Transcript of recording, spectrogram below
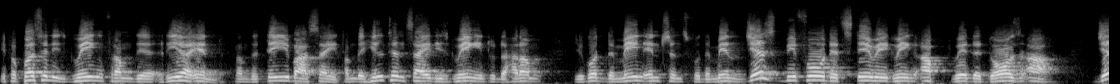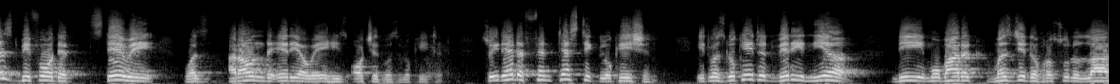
if a person is going from the rear end, from the Tayyiba side, from the Hilton side, is going into the Haram, you got the main entrance for the men. Just before that stairway going up where the doors are, just before that stairway, was around the area where his orchard was located. So it had a fantastic location. It was located very near the Mubarak Masjid of Rasulullah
